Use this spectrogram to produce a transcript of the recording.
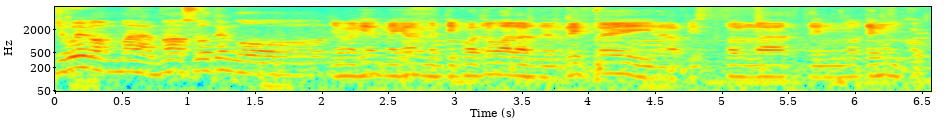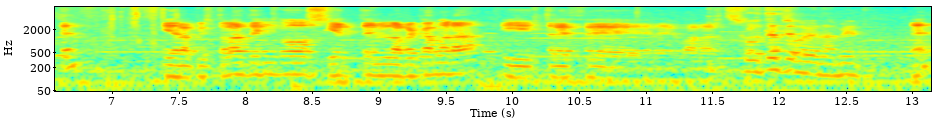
Yo voy mal armado, solo tengo... Yo me, quedo- me quedan 24 balas del rifle y de la pistola tengo, tengo un cóctel. Y de la pistola tengo 7 en la recámara y 13 de balas. Cóctel tengo yo también. ¿Eh?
